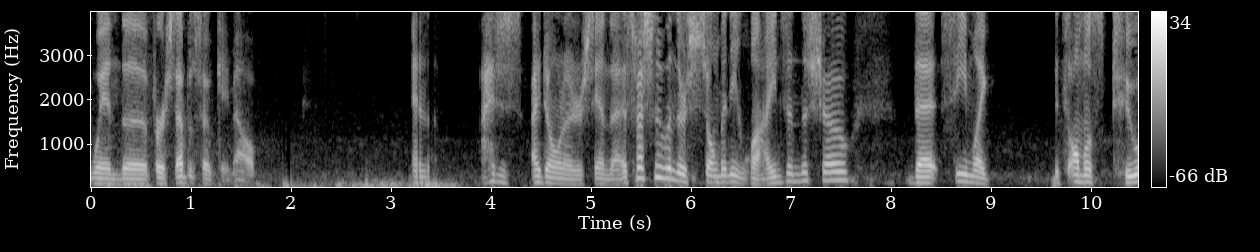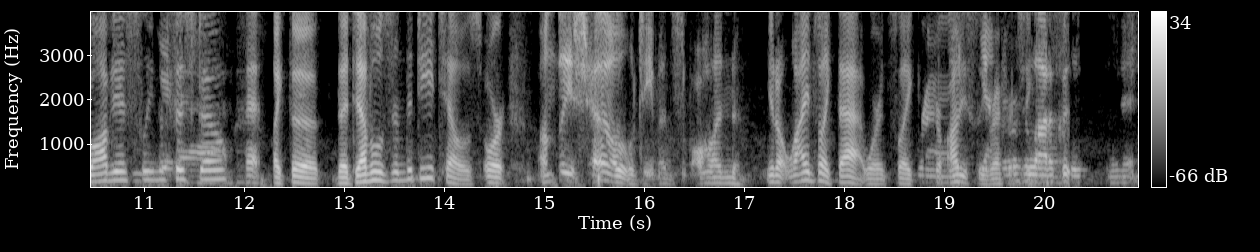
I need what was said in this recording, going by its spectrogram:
when the first episode came out." And I just I don't understand that, especially when there's so many lines in the show that seem like it's almost too obviously Mephisto, Yeah, that like the the devil's in the details or unleash hell, demon spawn. You know, lines like that where it's like right. obviously yeah, referencing. there was a lot of Mephi- clues in it.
